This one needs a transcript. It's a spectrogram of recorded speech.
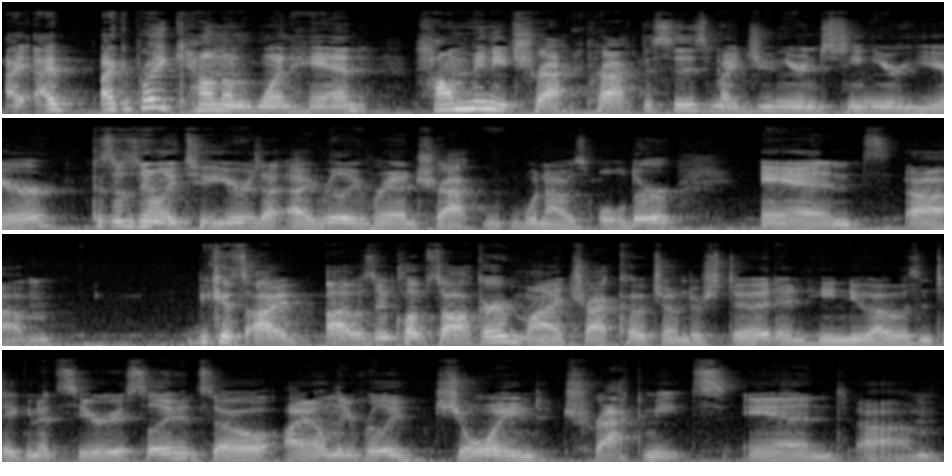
I I, I could probably count on one hand how many track practices my junior and senior year because those are the only two years I, I, really ran track when I was older. And um, because I, I was in club soccer my track coach understood and he knew I wasn't taking it seriously. And so I only really joined track meets and um,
